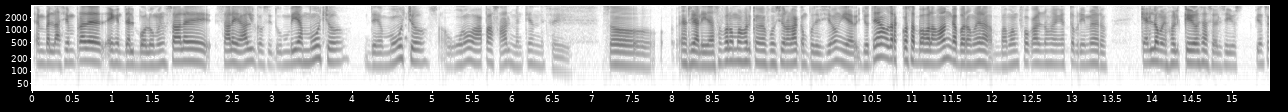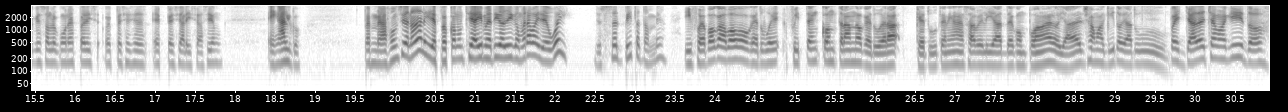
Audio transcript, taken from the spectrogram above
en verdad siempre de- en- del volumen sale sale algo. Si tú envías mucho, de mucho, o sea, uno va a pasar, ¿me entiendes? Sí. So, en realidad eso fue lo mejor que me funcionó la composición y eh, yo tenía otras cosas bajo la manga, pero mira, vamos a enfocarnos en esto primero, que es lo mejor que yo sé hacer. Si yo pienso que es algo con una espe- especia- especialización en algo, pues me va a funcionar y después cuando estoy ahí metido digo, mira, by the way, yo hacer pista también. Y fue poco a poco que tú fuiste encontrando que tú eras, que tú tenías esa habilidad de componer, o ya del chamaquito ya tú. Pues ya de chamaquito,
